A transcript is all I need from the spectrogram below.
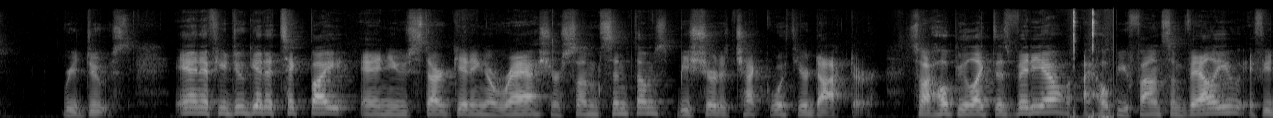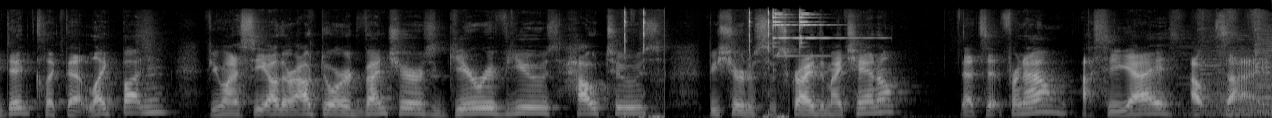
reduced. And if you do get a tick bite and you start getting a rash or some symptoms, be sure to check with your doctor. So I hope you liked this video. I hope you found some value. If you did, click that like button. If you want to see other outdoor adventures, gear reviews, how-tos, be sure to subscribe to my channel. That's it for now. I'll see you guys outside.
